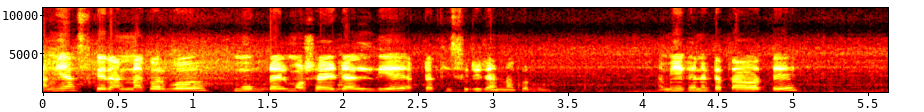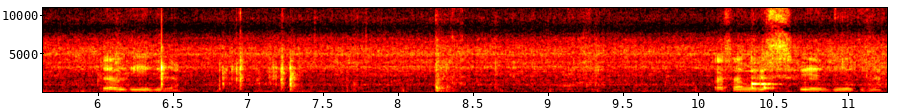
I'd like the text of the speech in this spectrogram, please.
আমি আজকে রান্না করব মুগ ডাল, মশারি ডাল দিয়ে একটা খিচুড়ি রান্না করব। আমি এখানে একটা তাওয়াতে তেল দিয়ে দিলাম। পেঁয়াজ দিয়ে দিলাম।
